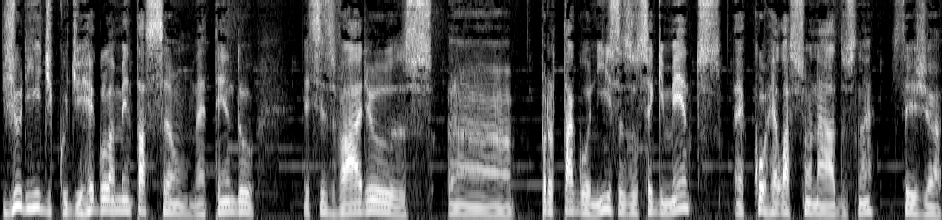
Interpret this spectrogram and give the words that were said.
jurídico, de regulamentação, né, tendo esses vários uh, protagonistas ou segmentos é, correlacionados, né, seja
